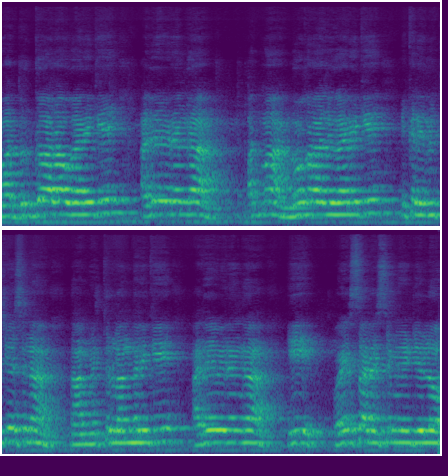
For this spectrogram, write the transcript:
మా దుర్గారావు గారికి అదేవిధంగా పద్మ నూగరాజు గారికి ఇక్కడ విచ్చేసిన నా మిత్రులందరికీ అదేవిధంగా ఈ వైఎస్ఆర్ ఎస్ఎంఈటీలో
